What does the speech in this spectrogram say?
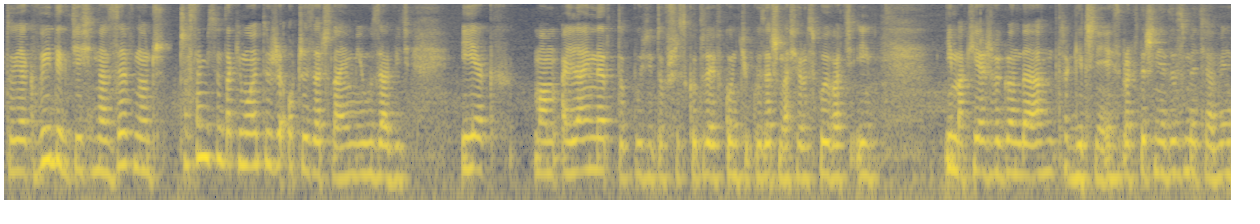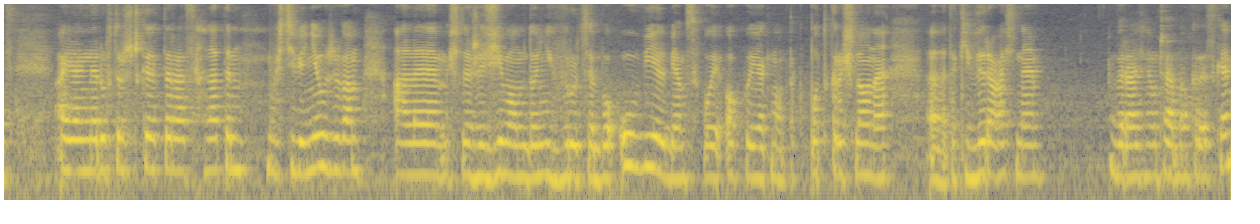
to jak wyjdę gdzieś na zewnątrz, czasami są takie momenty, że oczy zaczynają mi łzawić. I jak mam eyeliner, to później to wszystko tutaj w kąciku zaczyna się rozpływać i i makijaż wygląda tragicznie, jest praktycznie do zmycia, więc eyelinerów troszeczkę teraz latem właściwie nie używam, ale myślę, że zimą do nich wrócę, bo uwielbiam swoje oko, jak mam tak podkreślone, e, takie wyraźne wyraźną czarną kreskę.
